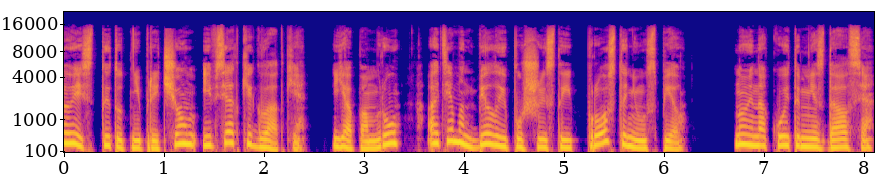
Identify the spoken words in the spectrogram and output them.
То есть ты тут ни при чем и взятки гладкие. Я помру, а демон белый и пушистый просто не успел. Ну и на кой ты мне сдался?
